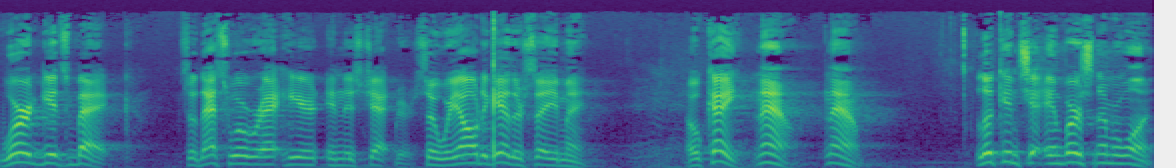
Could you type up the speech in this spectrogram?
word gets back. So that's where we're at here in this chapter. So we all together say amen. Okay, now, now, look in, in verse number one.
